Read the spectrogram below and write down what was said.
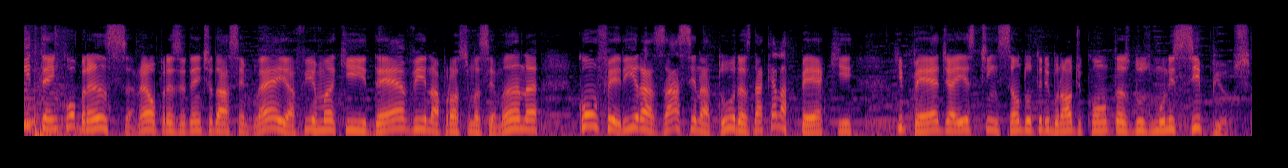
E tem cobrança, né? O presidente da Assembleia afirma que deve, na próxima semana, conferir as assinaturas naquela PEC que pede a extinção do Tribunal de Contas dos municípios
